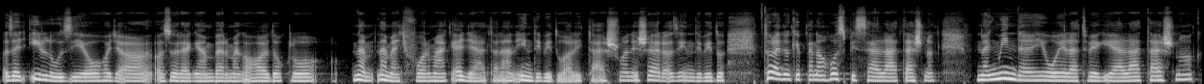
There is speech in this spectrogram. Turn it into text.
az egy illúzió, hogy a, az öreg ember meg a haldokló nem, nem egyformák, egyáltalán individualitás van, és erre az individu... Tulajdonképpen a hospice ellátásnak, meg minden jó életvégi ellátásnak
